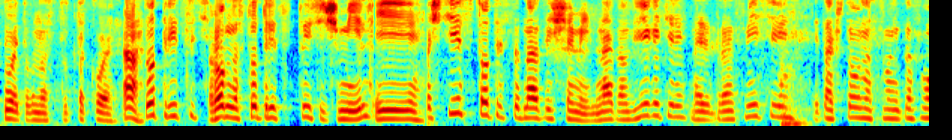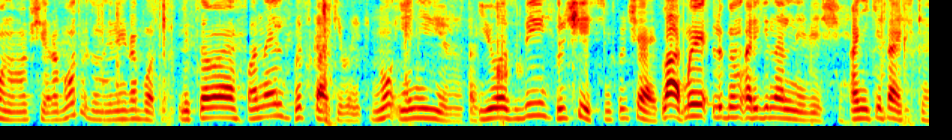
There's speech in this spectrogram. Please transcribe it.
Что это у нас тут такое? А, 130, ровно 130 тысяч миль. И почти 131 тысяча миль на этом двигателе, на этой трансмиссии. Итак, что у нас с магнитофоном вообще? Работает он или не работает? Лицевая панель выскакивает. Ну, я не вижу. Так, USB, включись, не включается. Ладно, мы любим оригинальные вещи, а не китайские.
